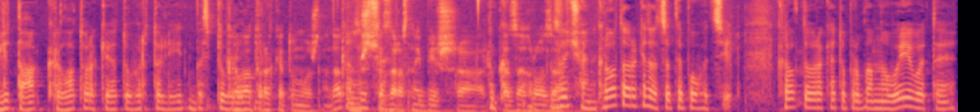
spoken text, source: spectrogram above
Літак, крилату ракету, вертоліт, безпілотник. Кривату ракету можна, да? тому що це зараз найбільша така загроза. Звичайно, крилата ракета це типова ціль. Крилату ракету проблемно виявити.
